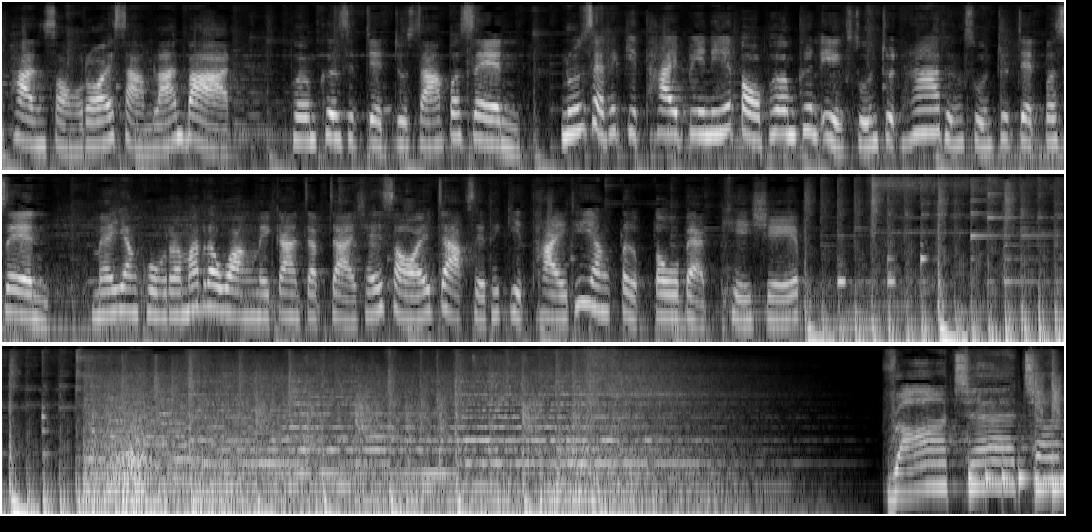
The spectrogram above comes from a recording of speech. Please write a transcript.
125,203 ล้านบาท เพิ่มขึ้น 17.3%หนุนเศรษฐกิจไทยปีนี้โตเพิ่มขึ้นอีก 0.5 ถึง 0.7%แม้ยังคงระมัดระวังในการจับจ่ายใช้สอยจากเศรษฐกิจไทยที่ยังเติบโตแบบ K-shape รอเธอจน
